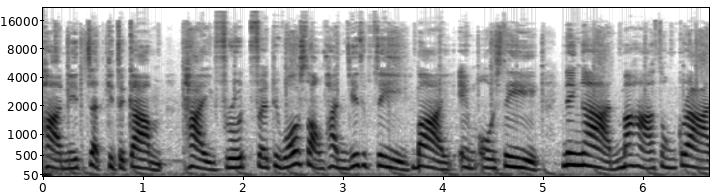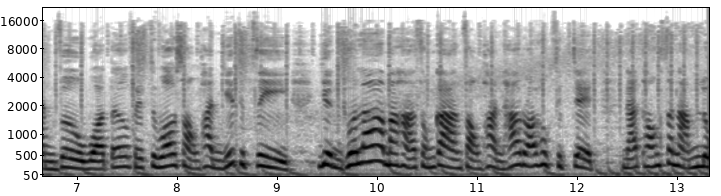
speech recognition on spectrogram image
พาณิชย์จัดกิจกรรมไทยฟรุตเฟสติวัล 2024 by MOC ในงานมหาสงกรานต์ World Water Festival 2024 เย็นทั่วล่ามหาสงกรานต์ 2567 ณ ท้องสนามหล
